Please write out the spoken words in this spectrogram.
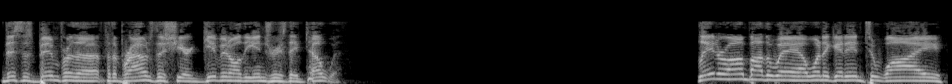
this has been for the for the Browns this year, given all the injuries they've dealt with. Later on, by the way, I want to get into why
